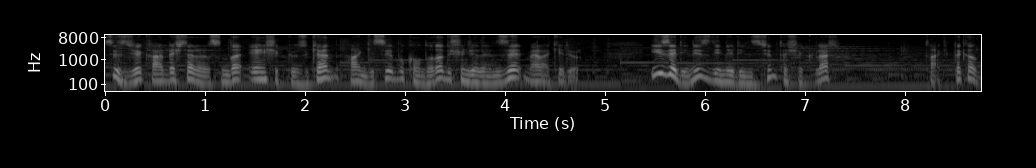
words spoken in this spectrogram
sizce kardeşler arasında en şık gözüken hangisi? Bu konuda da düşüncelerinizi merak ediyorum. İzlediğiniz, dinlediğiniz için teşekkürler. Takipte kalın.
